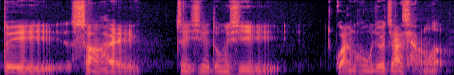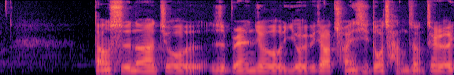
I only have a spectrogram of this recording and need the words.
对上海这些东西管控就加强了。当时呢，就日本人就有一个叫川喜多长政，这个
